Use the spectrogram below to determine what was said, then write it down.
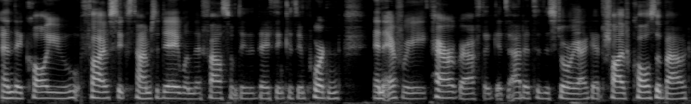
And they call you five, six times a day when they file something that they think is important. And every paragraph that gets added to the story, I get five calls about.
